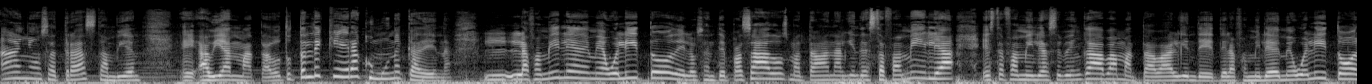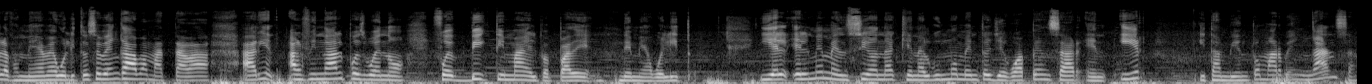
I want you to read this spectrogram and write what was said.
años atrás también eh, habían matado. Total de que era como una cadena. La familia de mi abuelito, de los antepasados, mataban a alguien de esta familia, esta familia se vengaba, mataba a alguien de, de la familia de mi abuelito, la familia de mi abuelito se vengaba, mataba a alguien. Al final, pues bueno, fue víctima el papá de, de mi abuelito. Y él, él me menciona que en algún momento llegó a pensar en ir y también tomar venganza.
